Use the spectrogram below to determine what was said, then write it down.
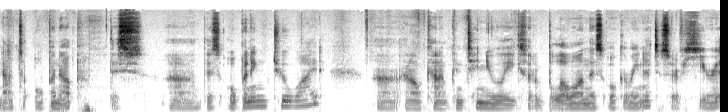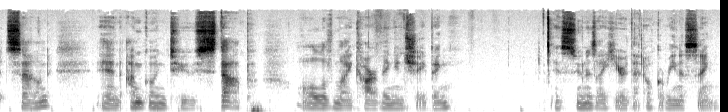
not to open up this uh, this opening too wide. Uh, and I'll kind of continually sort of blow on this ocarina to sort of hear it sound and I'm going to stop all of my carving and shaping as soon as I hear that ocarina sing.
